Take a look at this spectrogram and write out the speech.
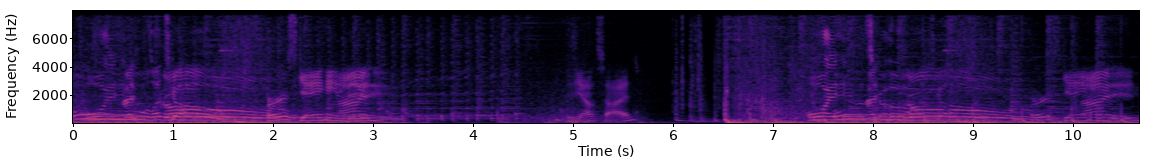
Oh, Let's let's, go. go. First game, Nice. dude. Is he outside? Oh, I, let's go. go. First game, Nice. dude.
